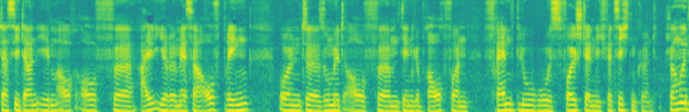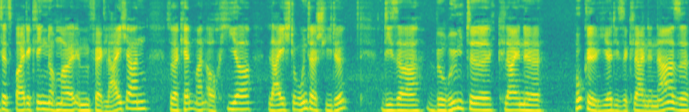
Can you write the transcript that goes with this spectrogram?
das sie dann eben auch auf äh, all ihre Messer aufbringen und äh, somit auf ähm, den Gebrauch von Fremdlogos vollständig verzichten könnte. Schauen wir uns jetzt beide Klingen nochmal im Vergleich an. So erkennt man auch hier leichte Unterschiede. Dieser berühmte kleine Huckel hier, diese kleine Nase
